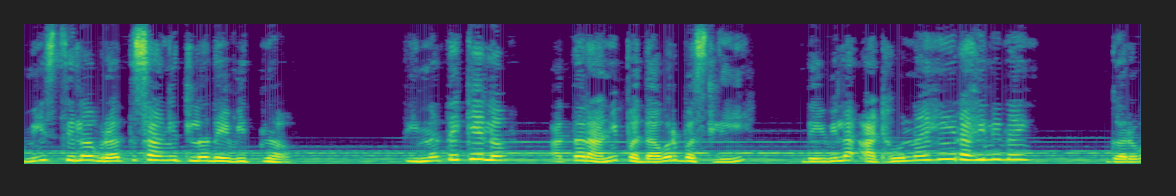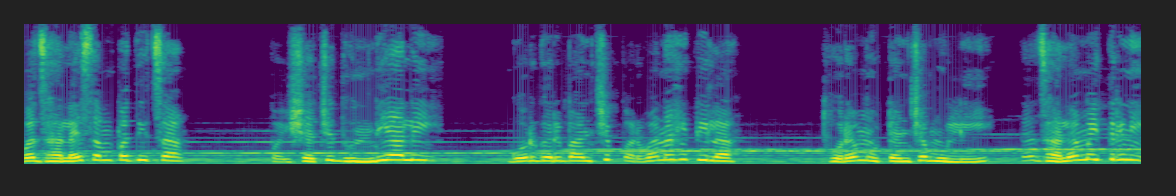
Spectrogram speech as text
मीच तिला व्रत सांगितलं देवीतनं. तिनं ते केलं. आता राणी पदावर बसली. देवीला आठवणही राहिली नाही. गर्व झालाय संपत्तीचा. पैशाची धुंदी आली. गोरगरिबांची पर्वा नाही तिला. थोड्या मोठ्यांच्या मुली त्या झाल्या मैत्रिणी.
